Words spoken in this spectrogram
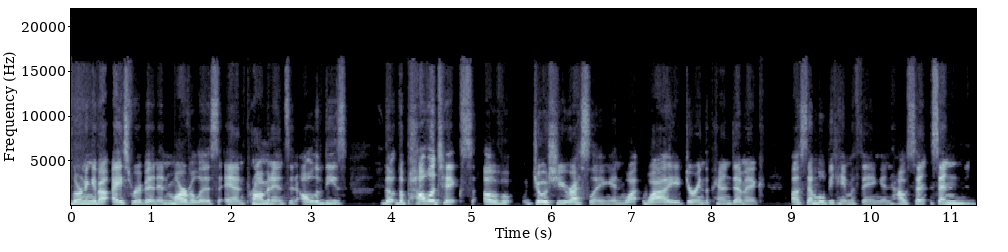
learning about Ice Ribbon and Marvelous and Prominence and all of these the the politics of Joshi wrestling and what why during the pandemic Assemble became a thing and how Sen, Sen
